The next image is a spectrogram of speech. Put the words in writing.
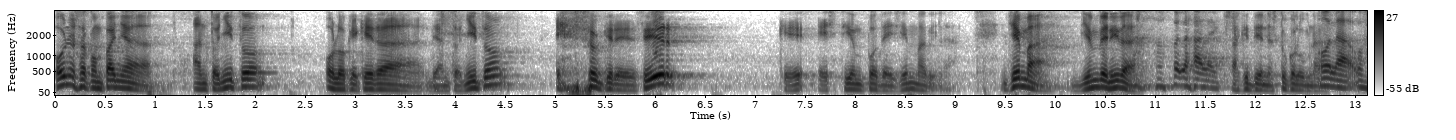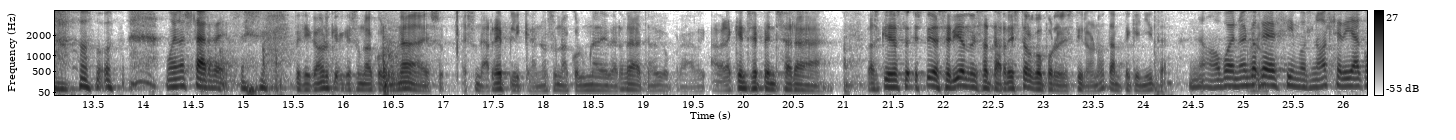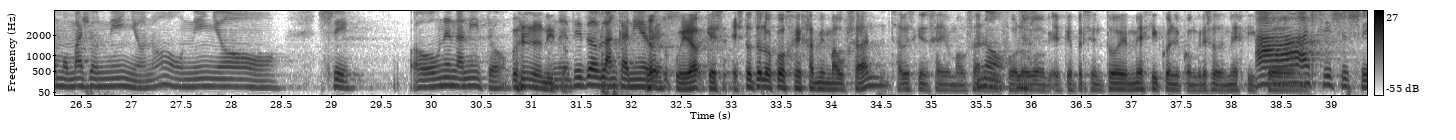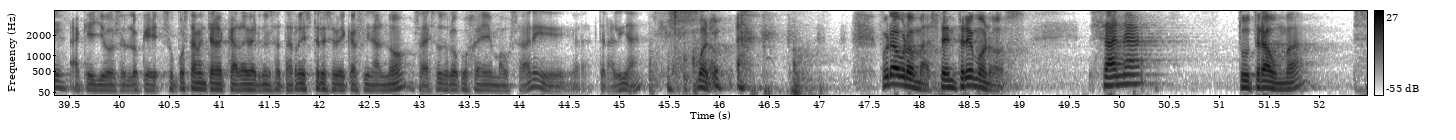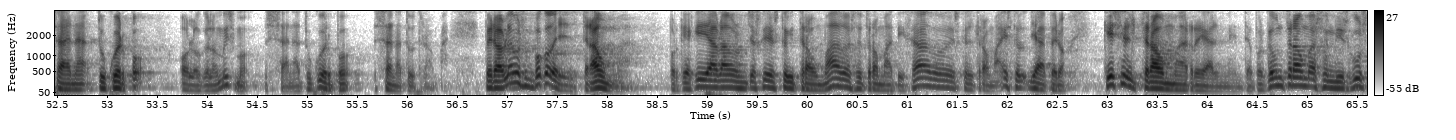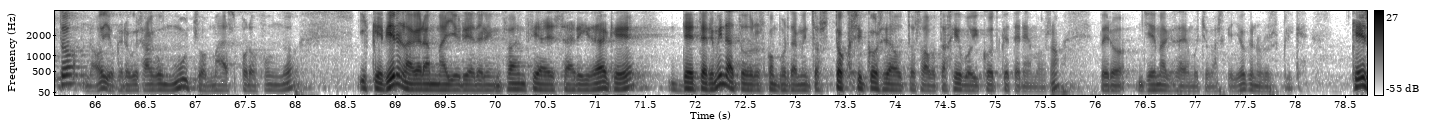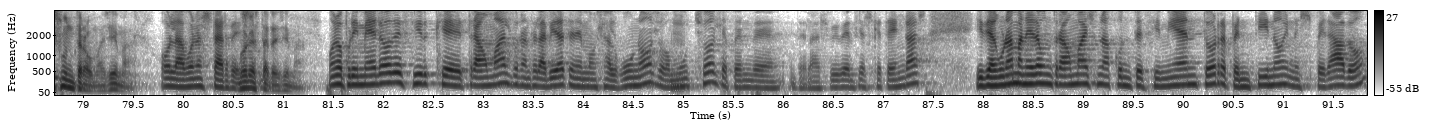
Hoy nos acompaña Antoñito, o lo que queda de Antoñito. Eso quiere decir que es tiempo de Gemma Vila. Gemma, bienvenida. Hola, Alex. Aquí tienes tu columna. Hola, buenas tardes. Especificamos que, que es una columna, es, es, una réplica, no es una columna de verdad. ¿no? Digo, habrá quien se pensará. Es que esto, ya sería un extraterrestre algo por el estilo, ¿no? Tan pequeñita. No, bueno, es bueno. lo que decimos, ¿no? Sería como más de un niño, ¿no? Un niño. Sí, o un enanito. Un enanito. Un enanito de Blancanieves. No, cuidado, que esto te lo coge Jaime Maussan. ¿Sabes quién es Jaime Maussan? No. El ufólogo, el que presentó en México, en el Congreso de México. Ah, sí, sí, sí. Aquellos, lo que supuestamente era el cadáver de un extraterrestre, se ve que al final no. O sea, esto te lo coge Jaime Maussan y te la lía, ¿eh? Bueno, fuera bromas, centrémonos. Sana tu trauma, sana tu cuerpo, o lo que es lo mismo, sana tu cuerpo, sana tu trauma. Pero hablamos un poco del trauma. Porque aquí hablamos muchos que estoy traumado, estoy traumatizado, es que el trauma, esto, ya, pero ¿qué es el trauma realmente? Porque un trauma es un disgusto, no, yo creo que es algo mucho más profundo y que viene en la gran mayoría de la infancia esa herida que determina todos los comportamientos tóxicos de autosabotaje y boicot que tenemos, ¿no? Pero Gemma, que sabe mucho más que yo, que nos lo explique. ¿Qué es un trauma, Gemma? Hola, buenas tardes. Buenas tardes, Gemma. Bueno, primero decir que traumas durante la vida tenemos algunos o mm. muchos, depende de las vivencias que tengas. Y de alguna manera un trauma es un acontecimiento repentino, inesperado,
